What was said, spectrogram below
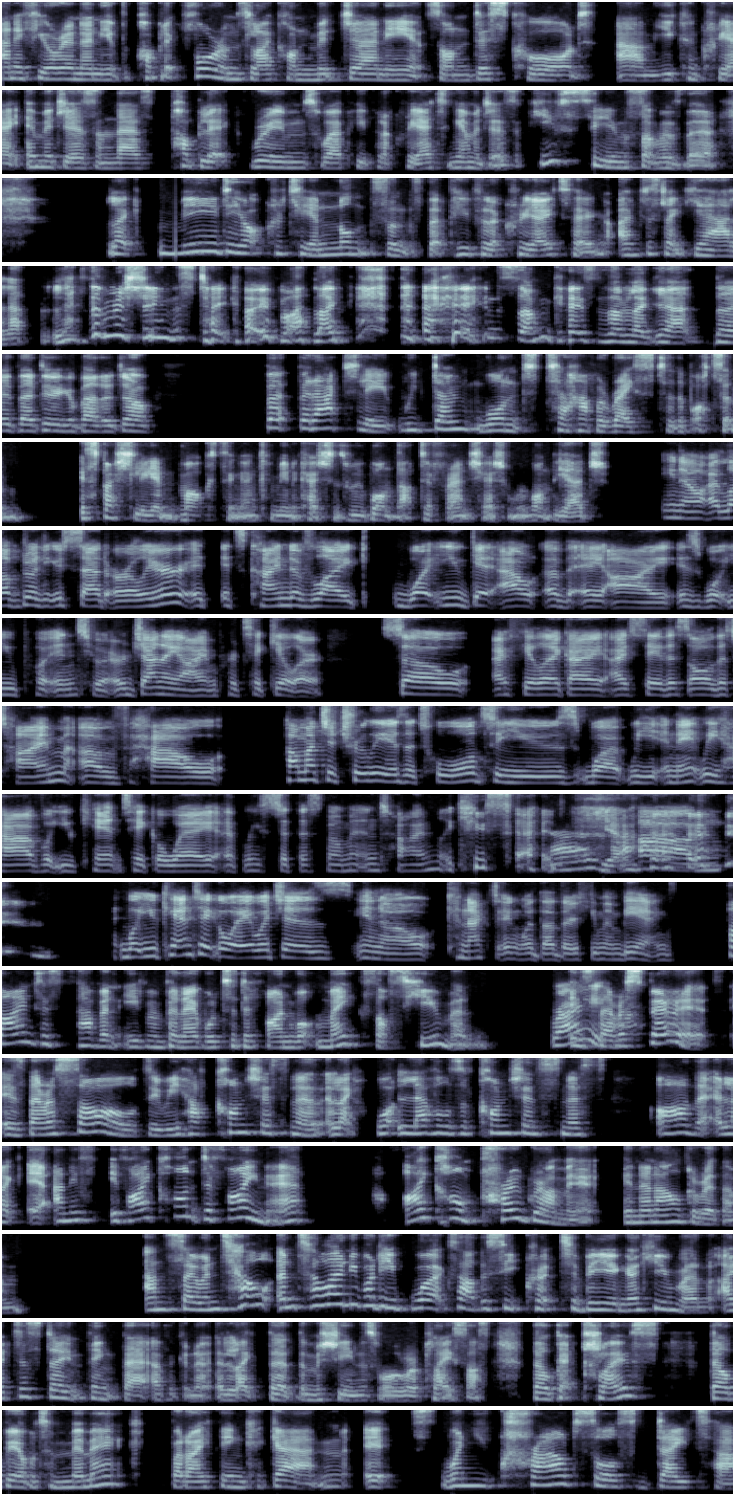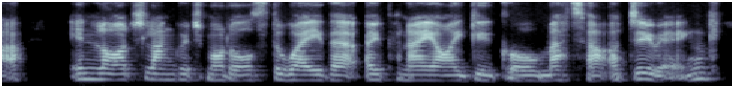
and if you're in any of the public forums, like on Midjourney, it's on Discord, um, you can create images and there's public rooms where people are creating images. If you've seen some of the like mediocrity and nonsense that people are creating, I'm just like, yeah, let, let the machines take over. Like in some cases, I'm like, yeah, no, they're doing a better job. But but actually, we don't want to have a race to the bottom, especially in marketing and communications. We want that differentiation. We want the edge. You know, I loved what you said earlier. It, it's kind of like what you get out of AI is what you put into it, or Gen AI in particular. So I feel like I, I say this all the time of how how much it truly is a tool to use what we innately have, what you can't take away, at least at this moment in time, like you said. Uh, yeah. um, what you can take away, which is, you know, connecting with other human beings. Scientists haven't even been able to define what makes us human. Right. Is there a spirit? Is there a soul? Do we have consciousness? Like what levels of consciousness are there? Like and if if I can't define it, I can't program it in an algorithm. And so until until anybody works out the secret to being a human, I just don't think they're ever gonna like the, the machines will replace us. They'll get close, they'll be able to mimic. But I think again, it's when you crowdsource data in large language models the way that OpenAI, Google, Meta are doing,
